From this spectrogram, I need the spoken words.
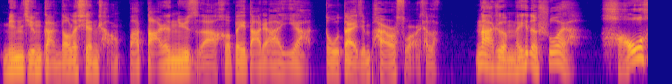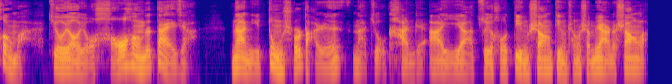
民警赶到了现场，把打人女子啊和被打的阿姨啊都带进派出所去了。那这没得说呀，豪横嘛，就要有豪横的代价。那你动手打人，那就看这阿姨啊，最后定伤定成什么样的伤了。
